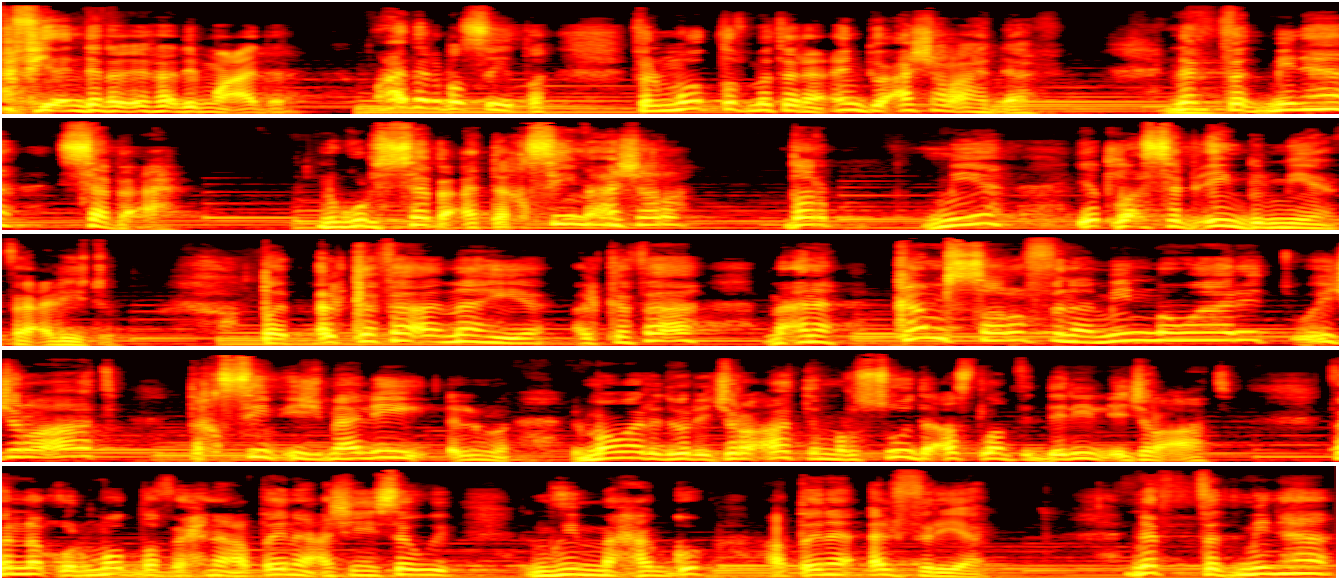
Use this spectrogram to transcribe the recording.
ما في عندنا غير هذه المعادلة. معادلة بسيطة. فالموظف مثلا عنده 10 أهداف. نفذ منها سبعة. نقول سبعة تقسيم 10 ضرب 100 يطلع 70% فعاليته. طيب الكفاءة ما هي؟ الكفاءة معنى كم صرفنا من موارد وإجراءات. تقسيم إجمالي الم- الموارد والإجراءات المرصودة أصلا في الدليل الإجراءات. فلنقل الموظف إحنا أعطينا عشان يسوي المهمة حقه أعطينا ألف ريال. نفذ منها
